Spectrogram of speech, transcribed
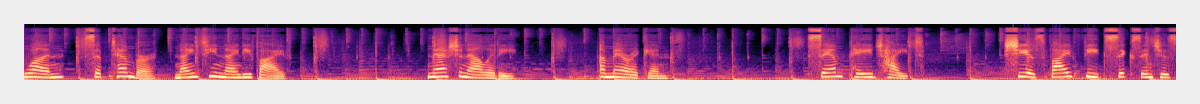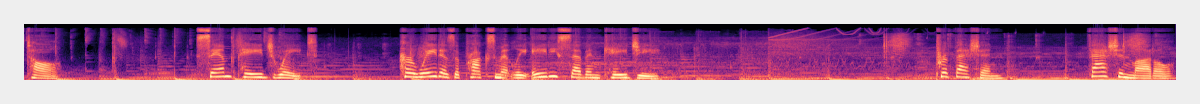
1. September, 1995. Nationality. American. Sam Paige height. She is 5 feet 6 inches tall. Sam Paige weight. Her weight is approximately 87 kg. Profession. Fashion model.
